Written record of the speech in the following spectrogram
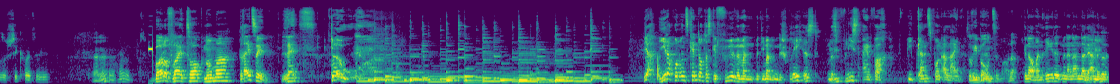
So schick heute hier. Ja, ne? Butterfly Talk Nummer 13. Let's Go! Ja, jeder von uns kennt doch das Gefühl, wenn man mit jemandem im Gespräch ist und es fließt einfach wie ganz von alleine. So wie bei uns immer, oder? Genau, man redet miteinander, der andere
